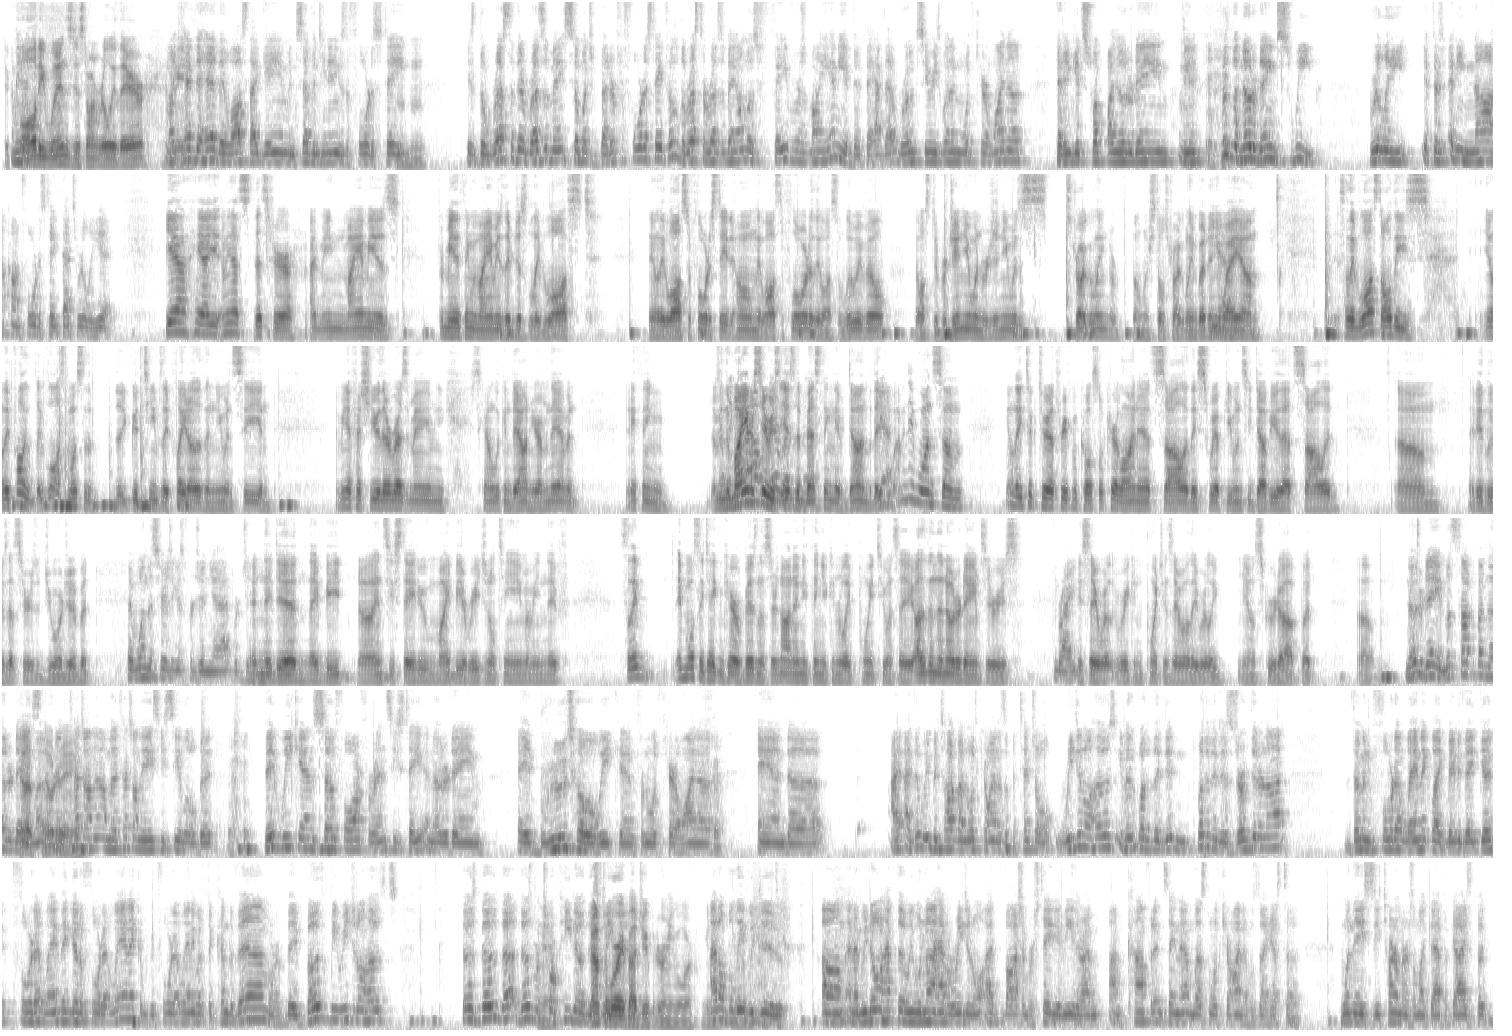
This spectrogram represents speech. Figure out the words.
the mean, quality wins just aren't really there. I Like head to head, they lost that game in 17 innings to Florida State. Mm-hmm. Is the rest of their resume so much better for Florida State? Feels like the rest of the resume almost favors Miami a bit. They have that road series win in North Carolina. They didn't get swept by Notre Dame. I mean, the Notre Dame sweep, really, if there's any knock on Florida State, that's really it. Yeah, yeah. I mean, that's that's fair. I mean, Miami is for me. The thing with Miami is they've just they've lost. You know, they lost to Florida State at home. They lost to Florida. They lost to Louisville. They lost to Virginia when Virginia was struggling, or well, they're still struggling. But anyway, Yeah. um, so they've lost all these. You know, they've probably they've lost most of the, the good teams they played, other than UNC. And I mean, FSU, their resume. I mean, just kind of looking down here. I mean, they haven't anything. I mean, the Miami series is the best thing they've done, but they Yeah. I mean, they've won some. You know, they took two out of three from Coastal Carolina. That's solid. They swept UNCW. That's solid. Um, they did lose that series to Georgia, but They won the series against Virginia at Virginia. and they did. They beat uh, NC State, who might be a regional team. I mean, they've so they've they've mostly taken care of business. There's not anything you can really point to and say other than the Notre Dame series. right. You say where, where you can point to and say, well, they really you know screwed up, but um, Notre Dame. Let's talk about Notre Dame. Yes, I'm Notre gonna Dame. Touch on that. I'm going to touch on the ACC a little bit. Big weekend so far for NC State and Notre Dame. A brutal weekend for North Carolina, and uh, I, I think we've been talking about North Carolina as a potential regional host, even whether they didn't, whether they deserved it or not. Them in Florida Atlantic, like maybe they'd get Florida Atlantic, they'd go to Florida Atlantic, or Florida Atlantic would have to come to them, or they both be regional hosts. Those those those were yeah. torpedoed. don't have to worry about Jupiter anymore. Can- I don't believe we do. Um, and we don't have to. We will not have a regional at Boshamer Stadium either. I'm I'm confident in saying that unless North Carolina was, I guess, to win the ACC tournament or something like that. But guys, but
